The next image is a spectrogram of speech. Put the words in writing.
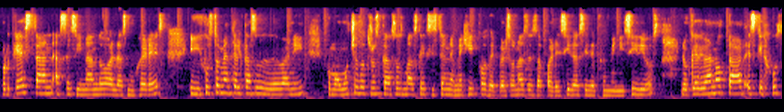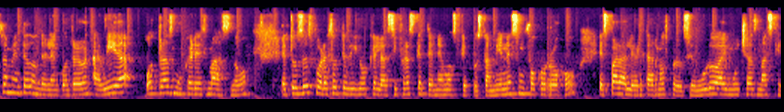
por qué están asesinando a las mujeres y justamente el caso de Devani, como muchos otros casos más que existen en México de personas personas desaparecidas y de feminicidios, lo que dio a notar es que justamente donde la encontraron había otras mujeres más, ¿no? Entonces, por eso te digo que las cifras que tenemos, que pues también es un foco rojo, es para alertarnos, pero seguro hay muchas más que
